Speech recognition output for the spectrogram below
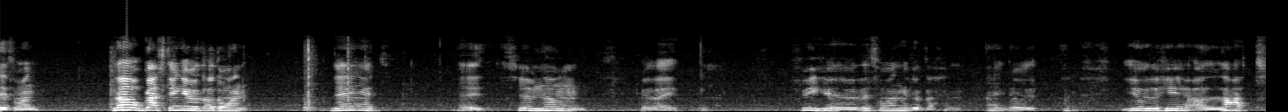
This one. No, gosh dang it, was the other one. Dang it. I should have known. Cause I figured this one because I, I know you'll hear a lot.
